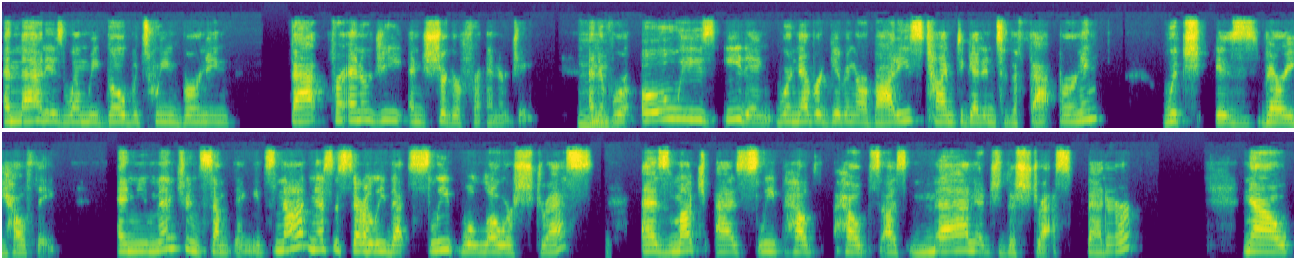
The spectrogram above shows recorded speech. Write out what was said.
And that is when we go between burning fat for energy and sugar for energy. Mm. And if mm. we're always eating, we're never giving our bodies time to get into the fat burning, which is very healthy. And you mentioned something. It's not necessarily that sleep will lower stress as much as sleep help, helps us manage the stress better now,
